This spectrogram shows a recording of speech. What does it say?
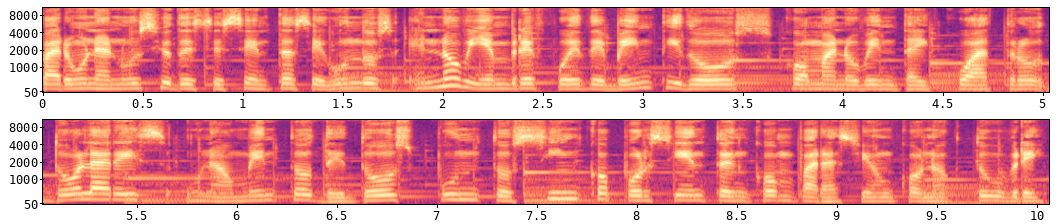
para un anuncio de 60 segundos en noviembre fue de 22,94 dólares, un aumento de 2.5% en comparación con octubre.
